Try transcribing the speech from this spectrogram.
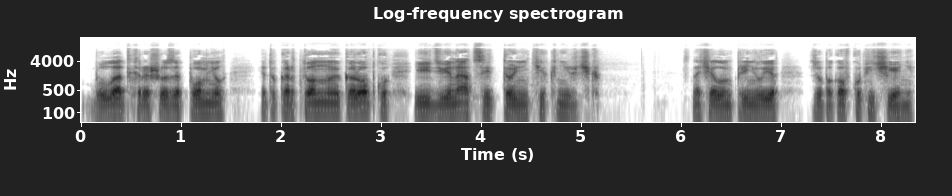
Булат хорошо запомнил эту картонную коробку и двенадцать тоненьких книжечек. Сначала он принял ее за упаковку печенья.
